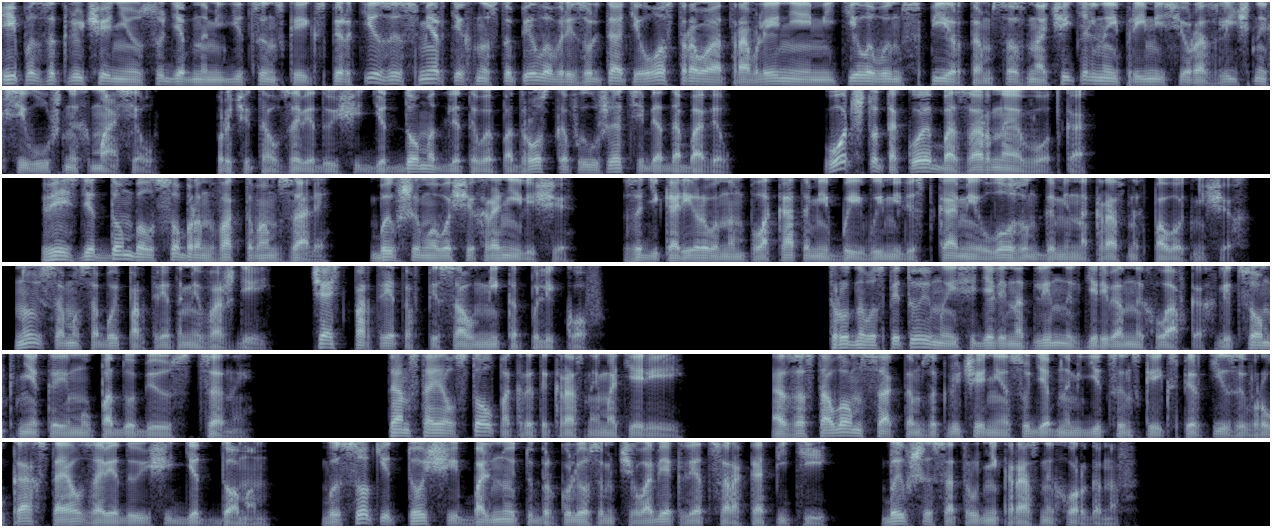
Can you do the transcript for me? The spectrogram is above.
И по заключению судебно-медицинской экспертизы смерть их наступила в результате острого отравления метиловым спиртом со значительной примесью различных сивушных масел, прочитал заведующий детдома для ТВ-подростков и уже от себя добавил. Вот что такое базарная водка. Весь детдом был собран в актовом зале, бывшем овощехранилище, задекорированном плакатами, боевыми листками и лозунгами на красных полотнищах, ну и, само собой, портретами вождей. Часть портретов писал Мика Поляков. Трудновоспитуемые сидели на длинных деревянных лавках, лицом к некоему подобию сцены. Там стоял стол, покрытый красной материей, а за столом с актом заключения судебно-медицинской экспертизы в руках стоял заведующий детдомом, Высокий, тощий, больной туберкулезом человек лет сорока пяти, бывший сотрудник разных органов.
